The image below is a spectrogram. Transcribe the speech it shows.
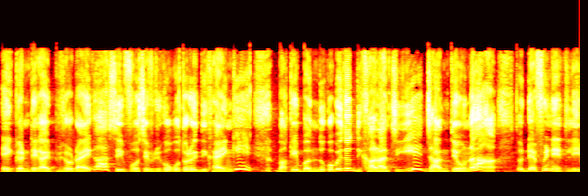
एक घंटे का एपिसोड आएगा सिर्फ़ और सिर्फ़ रिको को तो नहीं दिखाएँगे, बाकी बंदों को भी तो दिखाना चाहिए, जानते हो ना? तो डेफिनेटली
